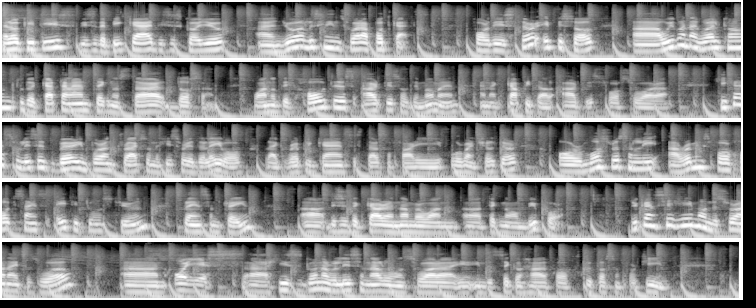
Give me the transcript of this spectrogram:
Hello kitties, this is the Big Cat, this is Coyu, and you are listening to our podcast. For this third episode, uh, we're gonna welcome to the Catalan techno star Dosem, one of the hottest artists of the moment and a capital artist for Suara. He has released very important tracks on the history of the label, like Replicants, Star Safari, Urban Shelter, or most recently a remix for Hot Since 82's tune, Planes and Trains. Uh, this is the current number one uh, techno on Beatport. You can see him on the Suara Nights as well. And oh yes, uh, he's gonna release an album on Suara in, in, the second half of 2014.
